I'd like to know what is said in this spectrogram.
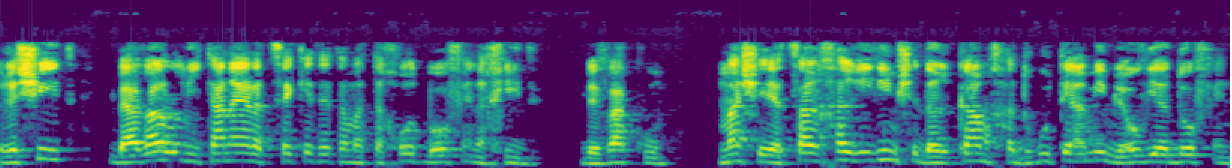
ראשית, בעבר לא ניתן היה לצקת את המתכות באופן אחיד, בוואקום, מה שיצר חרירים שדרכם חדרו טעמים לעובי הדופן.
